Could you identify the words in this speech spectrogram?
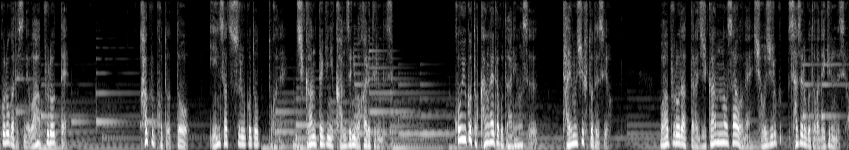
ころがですねワープロって書くことと印刷することとかね時間的に完全に分かれてるんですよ。こういうこと考えたことあります？タイムシフトですよ。ワープロだったら時間の差をね生じるさせることができるんですよ。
